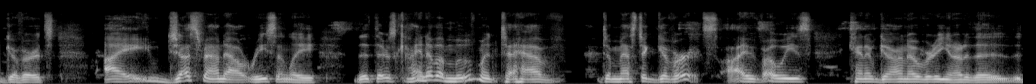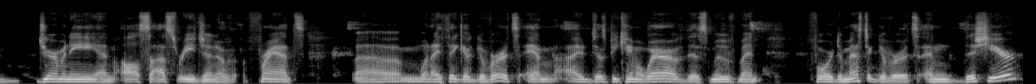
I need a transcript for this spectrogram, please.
Gewürz. I just found out recently that there's kind of a movement to have domestic Gewürz. I've always kind of gone over to, you know, to the, the Germany and Alsace region of France um, when I think of Gewürz. And I just became aware of this movement for domestic Gewürz. And this year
